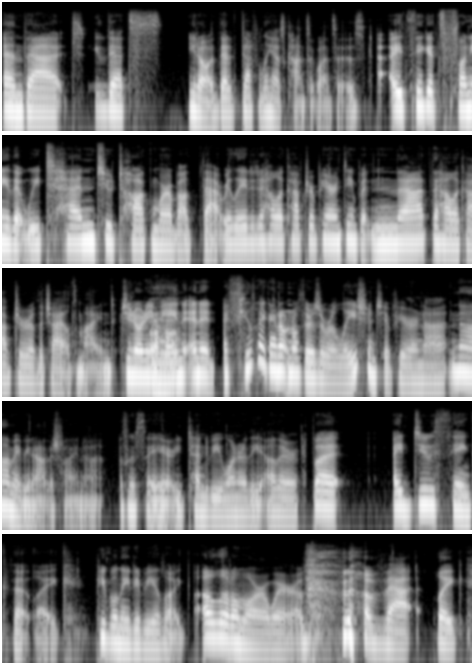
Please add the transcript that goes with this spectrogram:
and that that's you know that definitely has consequences. I think it's funny that we tend to talk more about that related to helicopter parenting but not the helicopter of the child's mind. Do you know what i uh-huh. mean? And it i feel like i don't know if there's a relationship here or not. No maybe not. There's probably not. I was going to say you tend to be one or the other. But I do think that like people need to be like a little more aware of of that like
